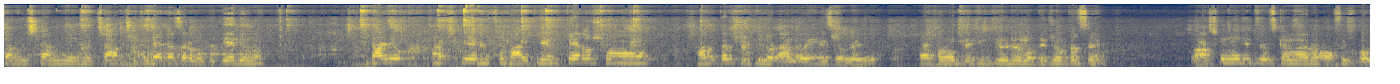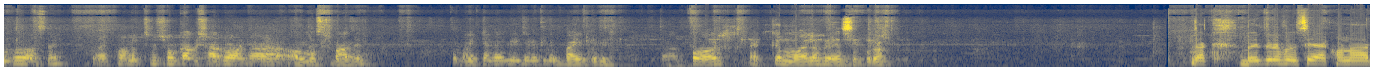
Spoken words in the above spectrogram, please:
সার্ভিসটা আমি হচ্ছে আটশো থেকে এক হাজারের মধ্যে দিয়ে দিব। যাই হোক আজকে হচ্ছে বাইকের তেরোশো তেরোশো কিলো রান হয়ে গেছে অলরেডি এখনও ব্রেকিং পিরিয়ডের মধ্যে চলতেছে। তো আজকে নিয়ে আজকে আমার অফিস বন্ধ আছে এখন হচ্ছে সকাল সাড়ে বারোটা অলমোস্ট বাজে। তো বাইকটাকে আগে এই জায়গা থেকে বাইক করি। তারপর একটা ময়লা হয়ে আছে পুরো। যাক, বের করে ফেলছি, এখন আর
